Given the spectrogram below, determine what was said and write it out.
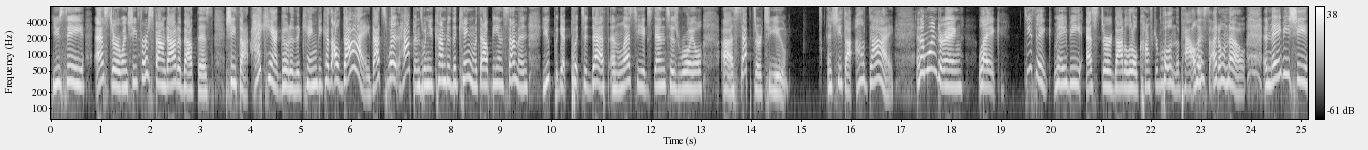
You see, Esther, when she first found out about this, she thought, I can't go to the king because I'll die. That's what happens when you come to the king without being summoned. You get put to death unless he extends his royal uh, scepter to you. And she thought, I'll die. And I'm wondering, like, do you think maybe Esther got a little comfortable in the palace? I don't know. And maybe she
